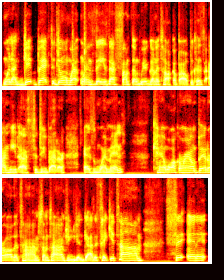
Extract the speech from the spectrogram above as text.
when I get back to doing Wet Wednesdays, that's something we're going to talk about because I need us to do better as women. Can't walk around better all the time. Sometimes you just got to take your time, sit in it,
